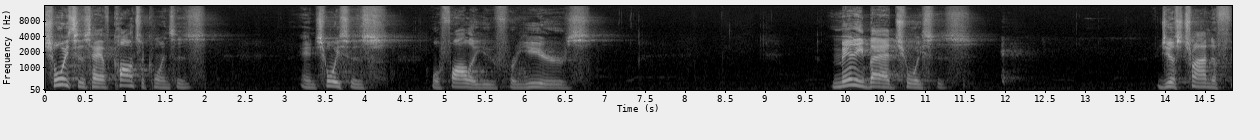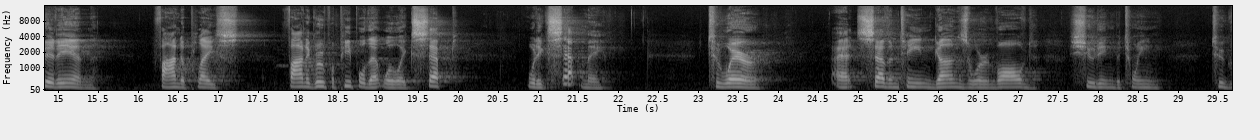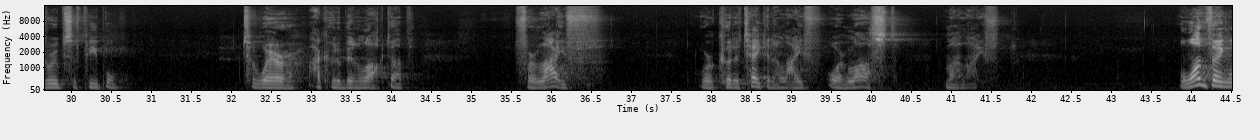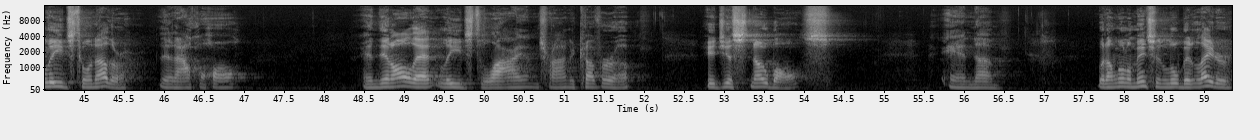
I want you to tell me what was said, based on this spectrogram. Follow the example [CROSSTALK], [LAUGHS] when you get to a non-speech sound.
choices have consequences, and choices will follow you for years. Many bad choices, just trying to fit in, find a place, find a group of people that will accept, would accept me to where at 17 guns were involved, shooting between two groups of people, to where I could have been locked up for life, or could have taken a life or lost my life. One thing leads to another, then alcohol. And then all that leads to lying, trying to cover up. It just snowballs. And, uh, but I'm going to mention a little bit later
